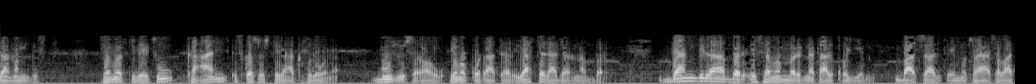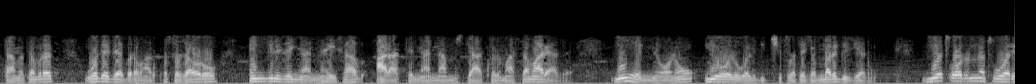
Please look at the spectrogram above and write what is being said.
በመንግስት። ትምህርት ቤቱ ከአንድ እስከ ሶስተኛ ክፍል ሆነ። ብዙ ስራው የመቆጣጠር ያስተዳደር ነበር። ዳንግላ በርዕሰ መምህርነት አልቆየም። በ1927 ዓመተ ምህረት ወደ ደብረ ማርቆስ ተዛውሮ እንግሊዝኛና ሂሳብ አራተኛና አምስተኛ ክፍል ማስተማር ያዘ። ይህ የሚሆነው የወልወል ግጭት በተጀመረ ጊዜ ነው። የጦርነት ወሬ፣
